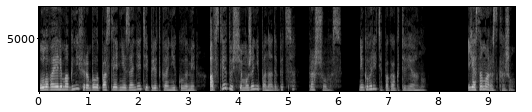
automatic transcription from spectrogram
У Лаваэля Магнифера было последнее занятие перед каникулами, а в следующем уже не понадобится. Прошу вас, не говорите пока Октавиану. Я сама расскажу.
